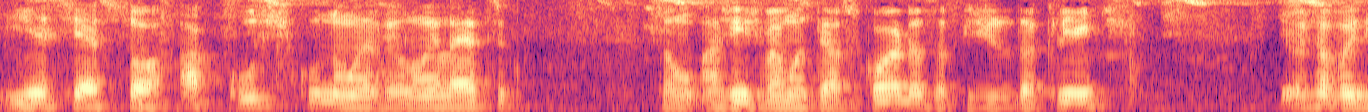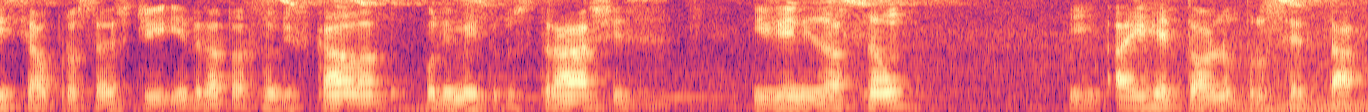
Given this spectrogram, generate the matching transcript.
E esse é só acústico, não é violão elétrico. Então a gente vai manter as cordas a pedido da cliente. Eu já vou iniciar o processo de hidratação de escala, polimento dos trastes, higienização e aí retorno para o setup.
